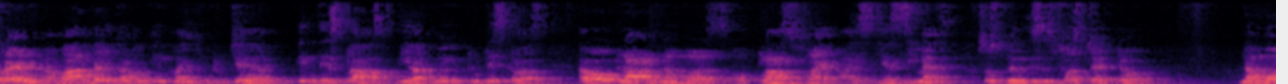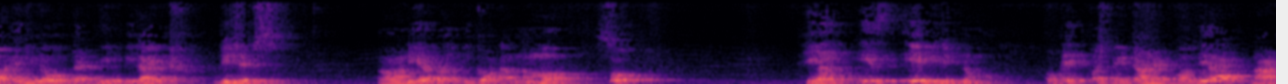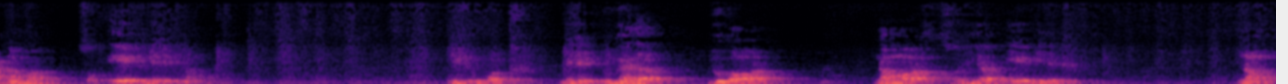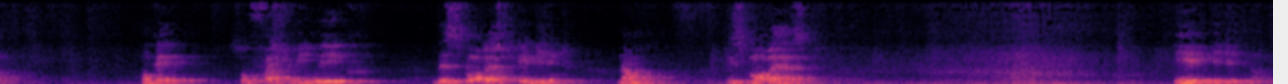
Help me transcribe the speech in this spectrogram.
student, a warm welcome in my YouTube channel. In this class, we are going to discuss about large numbers of class 5 ICSE math. So student, this is first chapter number and you know that when we write digits uh, nearby, we got a number. So here is a digit number. Okay, first we started because they are large number. So 8 digit number if you put digit together you got numbers. So here a digit number. Okay? So first we make the smallest a digit number. The smallest a digit number.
